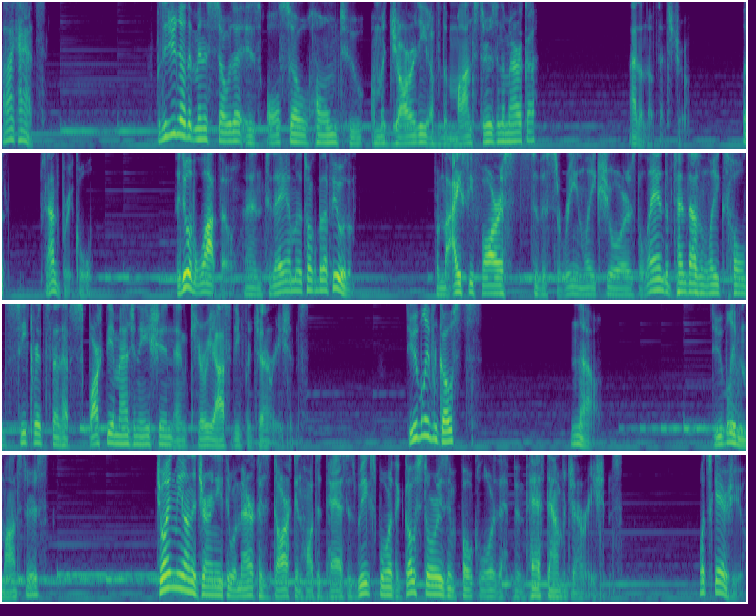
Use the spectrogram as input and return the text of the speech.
I like hats. But did you know that Minnesota is also home to a majority of the monsters in America? I don't know if that's true, but sounded pretty cool. They do have a lot, though, and today I'm going to talk about a few of them. From the icy forests to the serene lake shores, the land of 10,000 lakes holds secrets that have sparked the imagination and curiosity for generations. Do you believe in ghosts? No. Do you believe in monsters? Join me on a journey through America's dark and haunted past as we explore the ghost stories and folklore that have been passed down for generations. What scares you?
